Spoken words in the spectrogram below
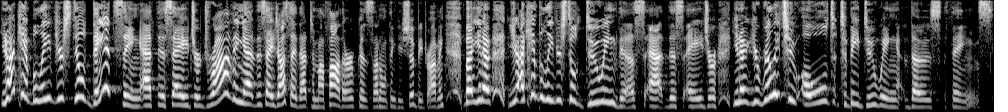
You know, I can't believe you're still dancing at this age or driving at this age. I say that to my father because I don't think he should be driving. But, you know, you, I can't believe you're still doing this at this age. Or, you know, you're really too old to be doing those things.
